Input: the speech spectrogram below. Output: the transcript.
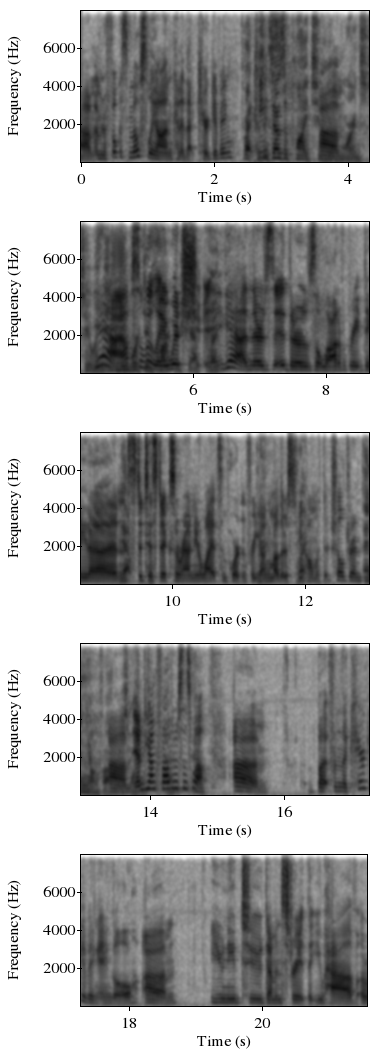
um, I'm going to focus mostly on kind of that caregiving Right, because it does apply to newborns too. and- Yeah, and you worked in absolutely. Which, right? yeah, and there's there's a lot of great data and Yeah. statistics around you know why it's important for young Right, mothers to be right. home with their children And young fathers, um, and young fathers yeah, as well. Um, but from the caregiving angle, um, you need to demonstrate that you have a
